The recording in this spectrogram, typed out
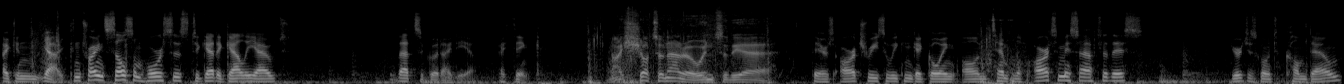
I can, yeah, I can try and sell some horses to get a galley out. That's a good idea, I think. I shot an arrow into the air. There's archery, so we can get going on Temple of Artemis after this. You're just going to come down.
